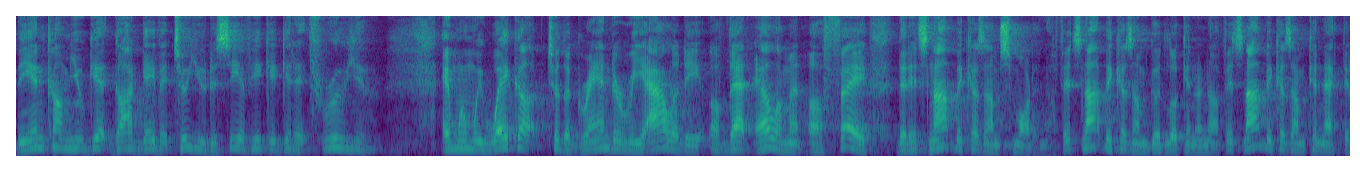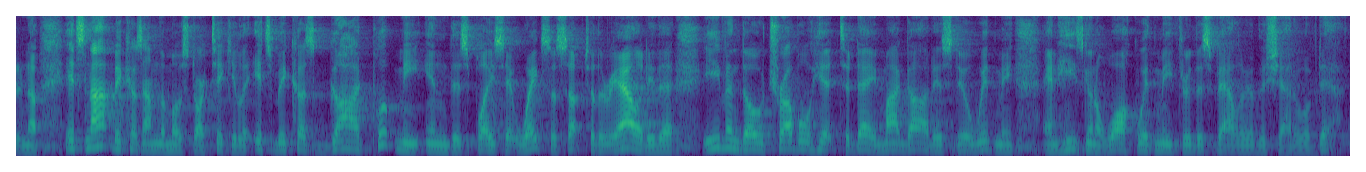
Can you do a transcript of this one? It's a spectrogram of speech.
The income you get, God gave it to you to see if He could get it through you. And when we wake up to the grander reality of that element of faith, that it's not because I'm smart enough, it's not because I'm good looking enough, it's not because I'm connected enough, it's not because I'm the most articulate, it's because God put me in this place. It wakes us up to the reality that even though trouble hit today, my God is still with me and He's going to walk with me through this valley of the shadow of death.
